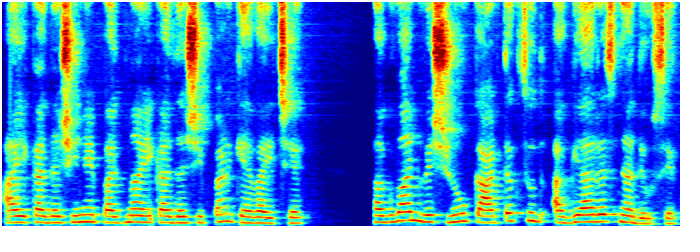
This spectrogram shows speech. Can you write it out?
આ એકાદશીને પદ્મા એકાદશી પણ કહેવાય છે. ભગવાન વિષ્ણુ કારતક સુદ અગિયારસના દિવસે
